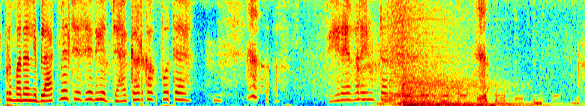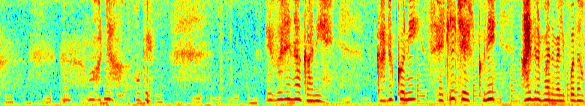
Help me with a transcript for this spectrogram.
ఇప్పుడు మనల్ని బ్లాక్మెయిల్ చేసేది జాక్ కాకపోతే వేరే ఎవరై ఉంటారు ఓకే. ఎవరైనా కానీ కనుక్కొని సెటిల్ చేసుకుని హైదరాబాద్ వెళ్ళిపోదాం.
